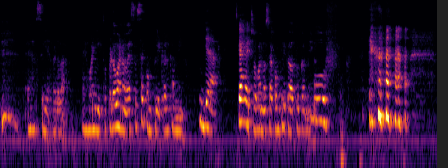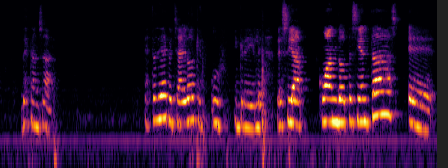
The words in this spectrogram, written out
Es así, es verdad. Es bonito. Pero bueno, a veces se complica el camino. Ya. ¿Qué has hecho cuando se ha complicado tu camino? Uf. Descansar. Estos días escuché algo que, uf, increíble. Decía, cuando te sientas eh,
